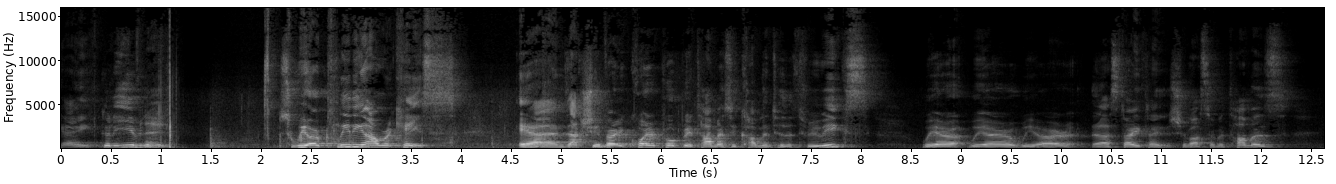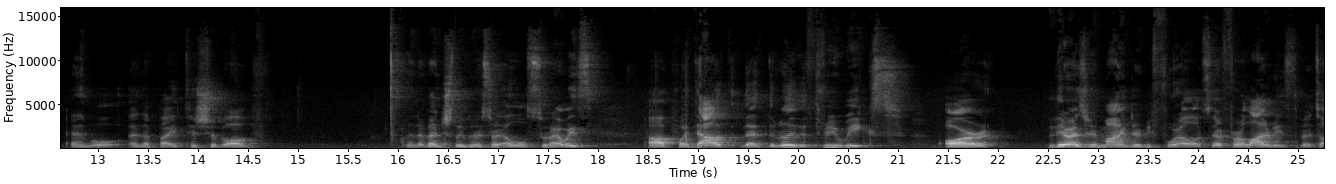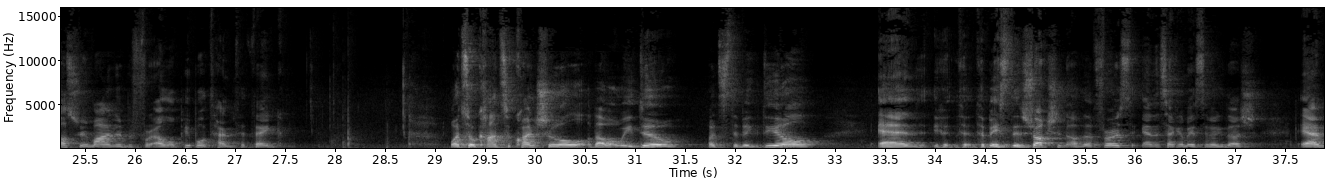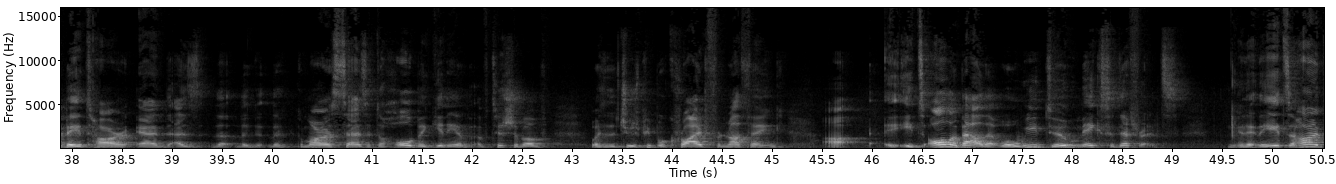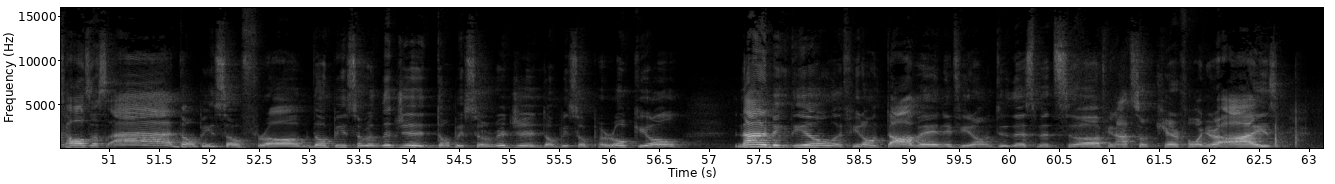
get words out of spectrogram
Okay, good evening. So we are pleading our case, and it's actually a very quite appropriate time as we come into the three weeks. Where we are we are uh, starting tonight Shavasar B'Tamaz, and we'll end up by Tisha. Then eventually we're going to start Elul soon. I always uh, point out that the, really the three weeks are there as a reminder before Elul. It's there for a lot of reasons, but it's also a reminder before Elul. People tend to think what's so consequential about what we do, what's the big deal, and the, the basic instruction of the first and the second base of Mikdash and Beitar, and as the, the, the Gemara says at the whole beginning of, of Tisha where the Jewish people cried for nothing, uh, it's all about that what we do makes a difference. The, the Yetzer Hara tells us, ah, don't be so from, don't be so religious, don't be so rigid, don't be so parochial not a big deal if you don't daven, if you don't do this mitzvah, if you're not so careful with your eyes.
